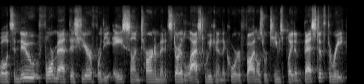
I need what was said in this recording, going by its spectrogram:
Well, it's a new format this year for the ASUN tournament. It started last weekend in the quarterfinals where teams played a best of three,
